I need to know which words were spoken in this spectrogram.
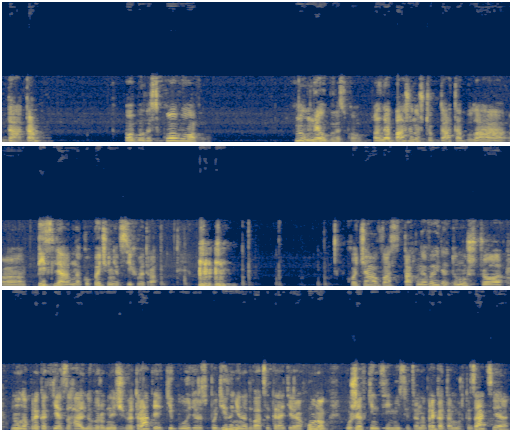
Дата. Обов'язково, ну, не обов'язково, але бажано, щоб дата була е, після накопичення всіх витрат. Хоча у вас так не вийде, тому що, ну, наприклад, є загальновиробничі витрати, які будуть розподілені на 23 рахунок уже в кінці місяця. Наприклад, амортизація,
